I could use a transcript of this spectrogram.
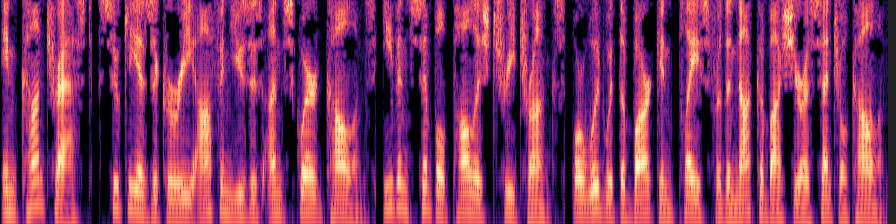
In contrast, Sukiya Zukuri often uses unsquared columns, even simple polished tree trunks, or wood with the bark in place for the nakabashira central column.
